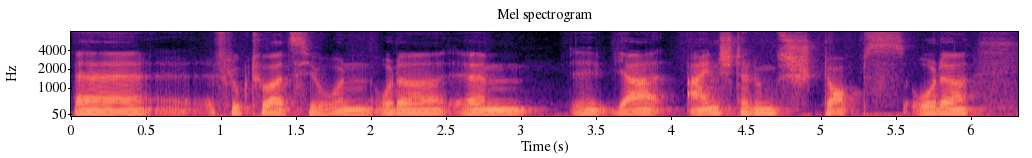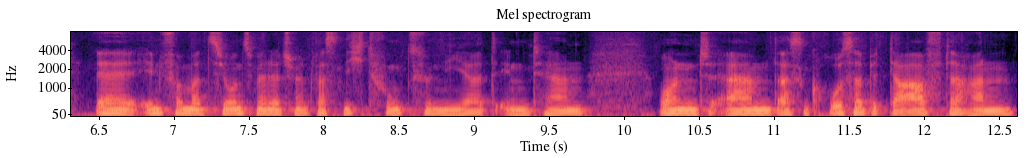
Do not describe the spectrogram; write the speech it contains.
äh, Fluktuationen oder ähm, äh, ja, Einstellungsstopps oder äh, Informationsmanagement, was nicht funktioniert intern. Und ähm, da ist ein großer Bedarf daran,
